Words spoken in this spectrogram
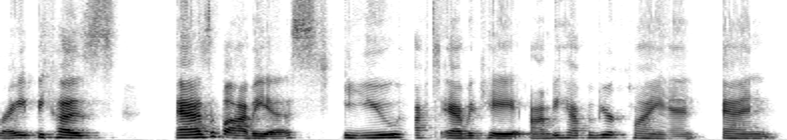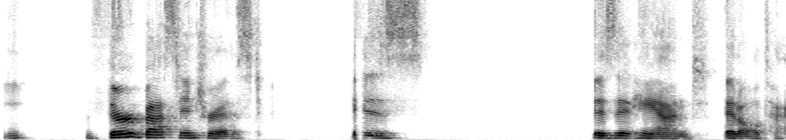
right? Because as a lobbyist, you have to advocate on behalf of your client, and their best interest is is at hand at all times,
